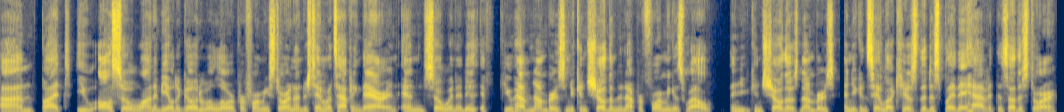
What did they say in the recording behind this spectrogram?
Um, but you also want to be able to go to a lower performing store and understand what's happening there. And and so when it is, if you have numbers and you can show them they're not performing as well, and you can show those numbers, and you can say, look, here's the display they have at this other store.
